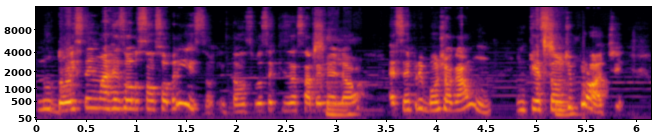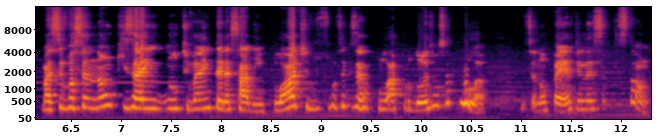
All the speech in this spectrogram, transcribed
No 2 tem uma resolução sobre isso. Então, se você quiser saber Sim. melhor, é sempre bom jogar um. Em questão Sim. de plot. Mas se você não quiser, não tiver interessado em plot, se você quiser pular pro 2, você pula. Você não perde nessa questão.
